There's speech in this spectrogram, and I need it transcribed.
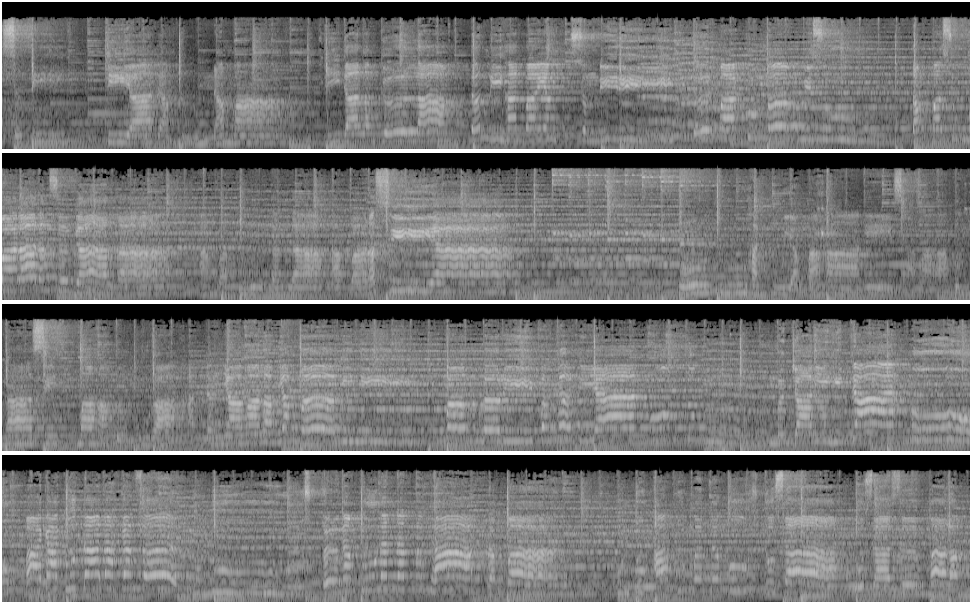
sepi tiada pun nama di dalam kelam terlihat bayang sendiri terpaku membisu tanpa suara dan segala apa pun tanda apa rahsia. yang maha esa maha pengasih maha pemurah. Andainya malam yang begini memberi pengertian untukku mencari hidayah semalam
